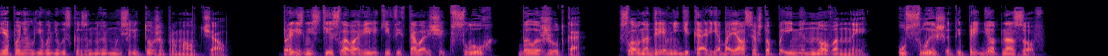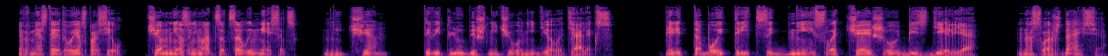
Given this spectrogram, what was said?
Я понял его невысказанную мысль и тоже промолчал. Произнести слова «великий фехтовальщик» вслух было жутко. Словно древний дикарь, я боялся, что поименованный услышит и придет на зов. Вместо этого я спросил, чем мне заниматься целый месяц? Ничем. Ты ведь любишь ничего не делать, Алекс. Перед тобой тридцать дней сладчайшего безделья. Наслаждайся.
